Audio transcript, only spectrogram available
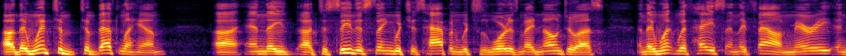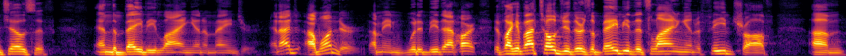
uh, they went to, to Bethlehem, uh, and they uh, to see this thing which has happened, which the Lord has made known to us. And they went with haste, and they found Mary and Joseph and the baby lying in a manger. And I, I wonder, I mean, would it be that hard? If, like, if I told you there's a baby that's lying in a feed trough um,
